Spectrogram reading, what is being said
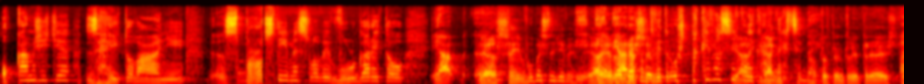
okamžitě zhejtováni s prostými slovy, vulgaritou. Já, já se jim vůbec nedivím. Já, já, já na tom jsem... Twitteru už taky vlastně já, kolikrát já, nechci být. No to ten Twitter je ještě... A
